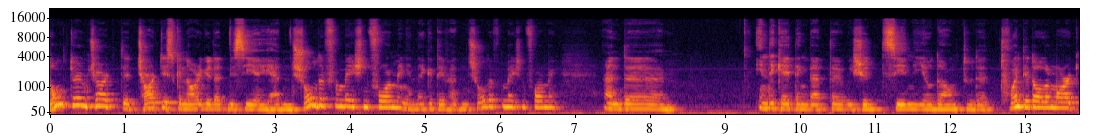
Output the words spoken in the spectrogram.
long-term chart the chartists can argue that we see a head and shoulder formation forming a negative head and shoulder formation forming. And uh, indicating that uh, we should see NIO down to the $20 mark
